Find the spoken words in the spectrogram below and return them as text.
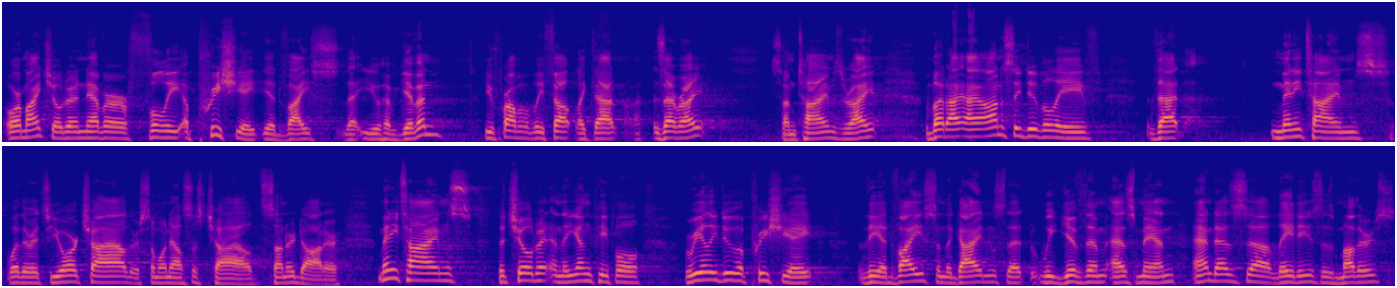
or my children never fully appreciate the advice that you have given. You've probably felt like that. Is that right? Sometimes, right? But I, I honestly do believe that many times, whether it's your child or someone else's child, son or daughter, many times the children and the young people really do appreciate the advice and the guidance that we give them as men and as uh, ladies, as mothers.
